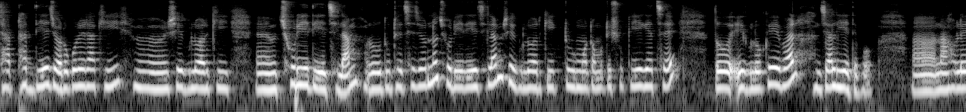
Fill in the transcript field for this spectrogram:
ঝাড় দিয়ে জড়ো করে রাখি। সেগুলো আর কি ছড়িয়ে দিয়েছিলাম। রোদ উঠেছে জন্য ছড়িয়ে দিয়েছিলাম, সেগুলো আর কি একটু মোটামুটি শুকিয়ে গেছে। তো এগুলোকে এবার জ্বালিয়ে দেবো। না হলে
